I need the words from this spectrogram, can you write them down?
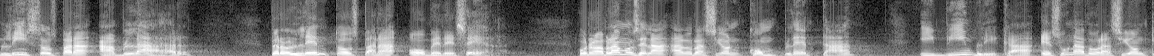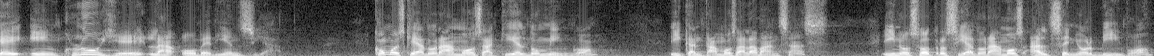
listos para hablar, pero lentos para obedecer. Cuando hablamos de la adoración completa y bíblica, es una adoración que incluye la obediencia. ¿Cómo es que adoramos aquí el domingo y cantamos alabanzas? Y nosotros si adoramos al Señor vivo,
